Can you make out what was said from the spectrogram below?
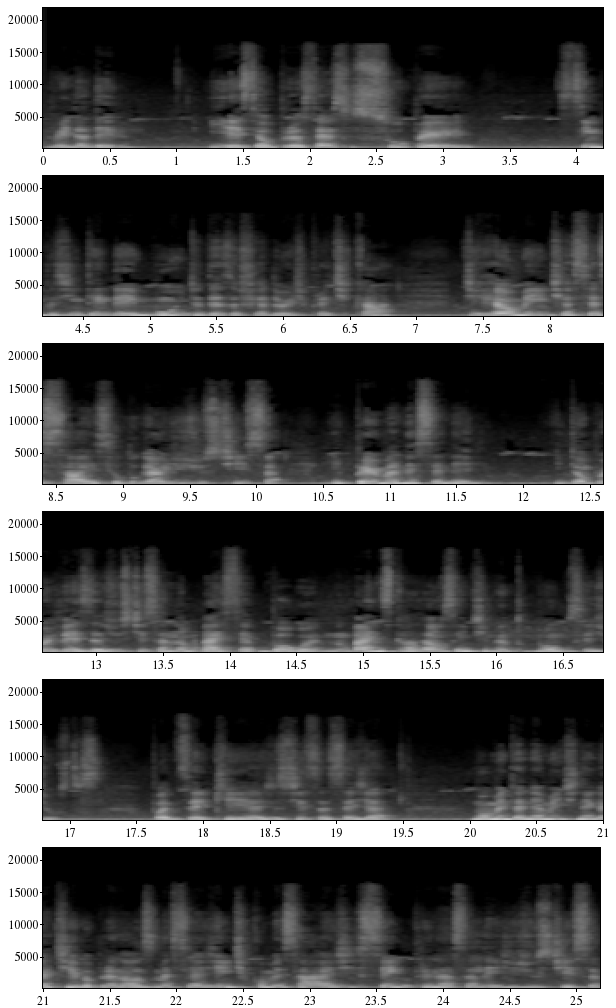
verdadeira. E esse é o processo super simples de entender e muito desafiador de praticar, de realmente acessar esse lugar de justiça e permanecer nele. Então, por vezes, a justiça não vai ser boa, não vai nos causar um sentimento bom ser justos. Pode ser que a justiça seja momentaneamente negativa para nós, mas se a gente começar a agir sempre nessa lei de justiça,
